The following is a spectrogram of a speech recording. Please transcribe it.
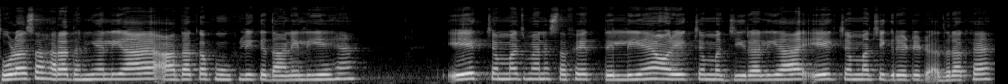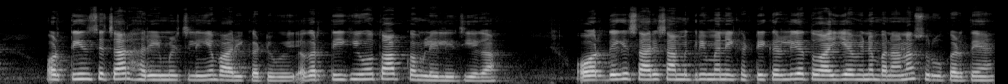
थोड़ा सा हरा धनिया लिया है, आधा कप मूंगफली के दाने लिए हैं, एक चम्मच मैंने सफ़ेद तिल लिए हैं और एक चम्मच जीरा लिया है, एक चम्मच ही ग्रेटेड अदरक है और तीन से चार हरी मिर्च ली हैं बारीक कटी हुई। अगर तीखी हो तो आप कम ले लीजिएगा। और देखिए सारी सामग्री मैंने इकट्ठी कर लिया तो आइए अब इन्हें बनाना शुरू करते हैं।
